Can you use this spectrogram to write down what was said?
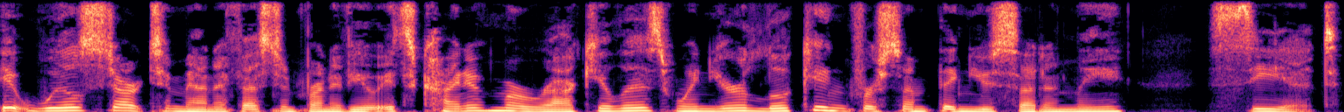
it will start to manifest in front of you. It's kind of miraculous when you're looking for something, you suddenly see it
